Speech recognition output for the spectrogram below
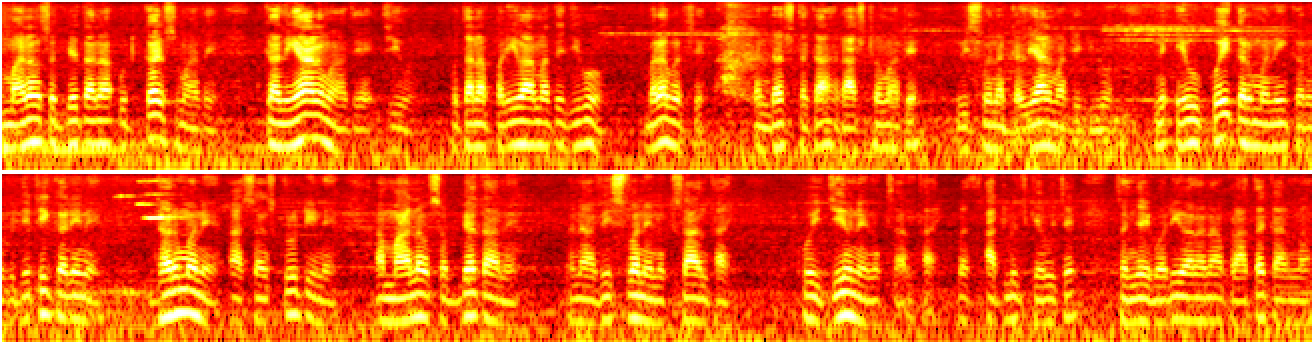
માનવ સભ્યતાના ઉત્કર્ષ માટે કલ્યાણ માટે જીવો. પોતાના પરિવાર માટે જીવો બરાબર છે. પણ દસ ટકા રાષ્ટ્ર માટે વિશ્વના કલ્યાણ માટે જીવો. ને એવું કોઈ કર્મ નહીં કરો જેથી કરીને ધર્મને આ સંસ્કૃતિને આ માનવ સભ્યતાને અને આ વિશ્વને નુકસાન થાય. કોઈ જીવને નુકસાન થાય. બસ આટલું જ કહેવું છે. સંજય બોરીવાલાના પ્રાતઃકાળના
